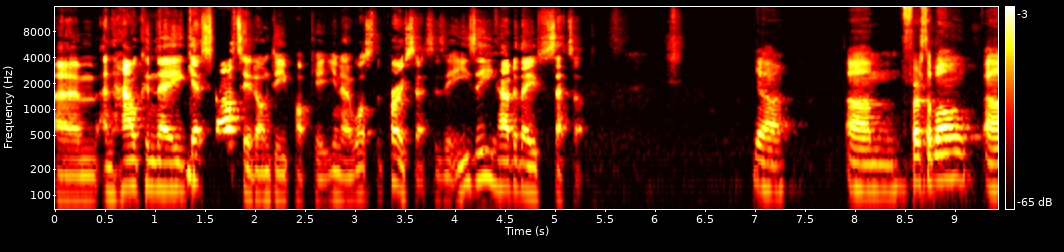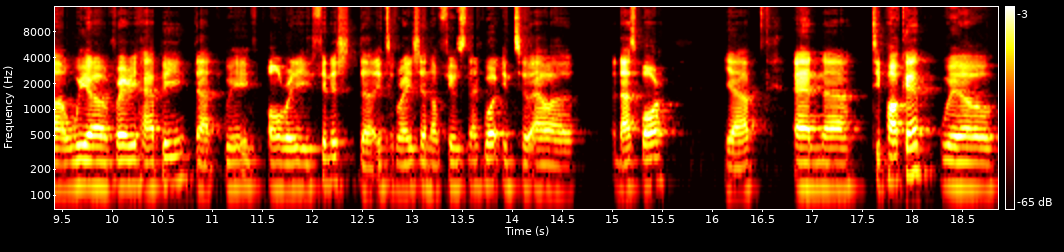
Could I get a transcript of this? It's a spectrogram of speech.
Um, and how can they get started on Depocket? You know, what's the process? Is it easy? How do they set up? Yeah. Um, first of all, uh, we are very happy that we already finished the integration of Fuse Network into our dashboard. Yeah. And uh, will,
